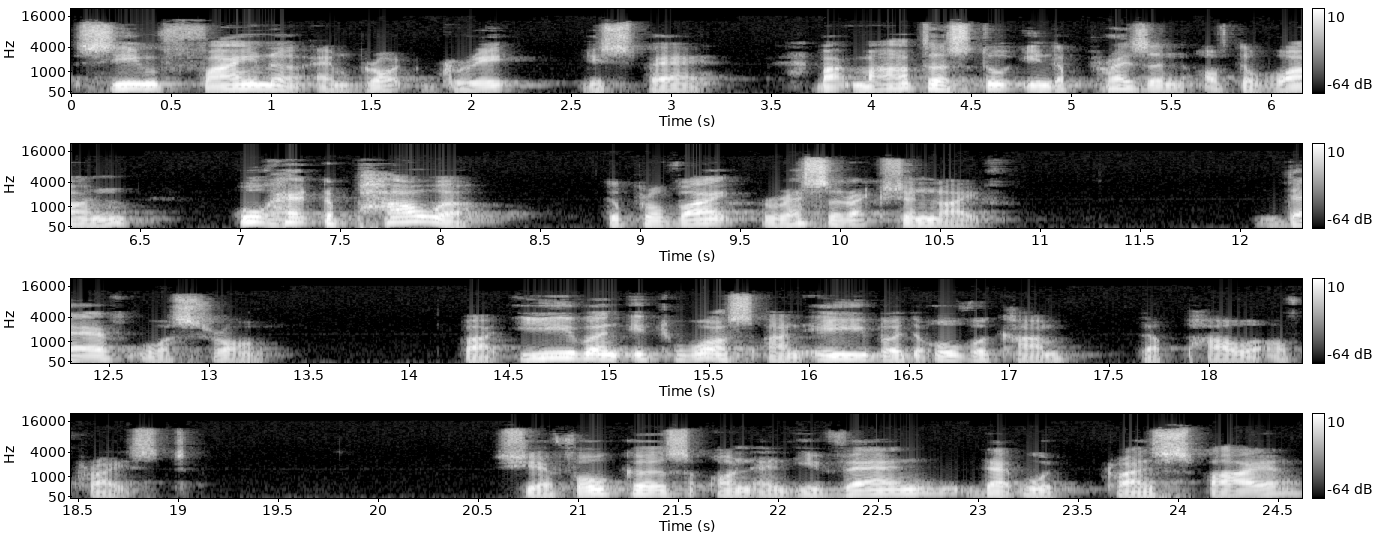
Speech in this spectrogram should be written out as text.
seemed final and brought great despair. But Martha stood in the presence of the one who had the power to provide resurrection life death was strong, but even it was unable to overcome the power of Christ. She had focused on an event that would transpire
